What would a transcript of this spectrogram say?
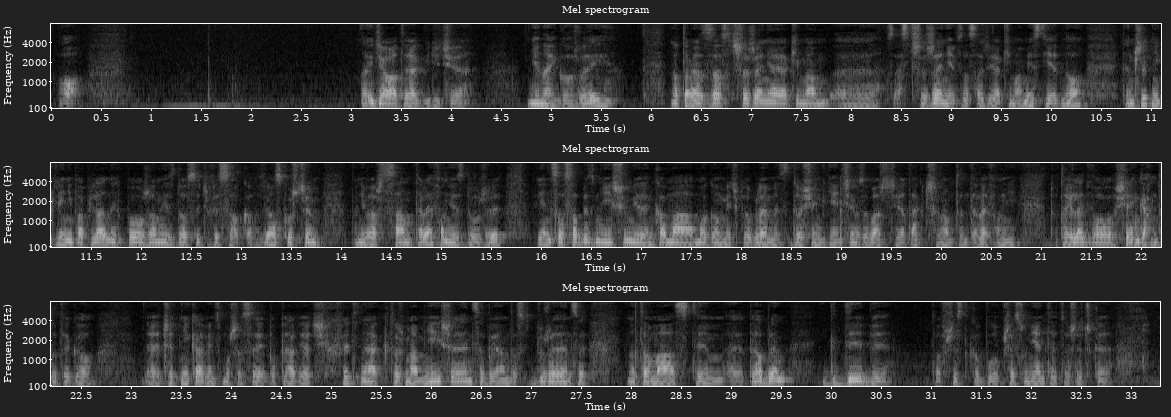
O. No i działa to, jak widzicie, nie najgorzej. Natomiast zastrzeżenia, jakie mam, e, zastrzeżenie w zasadzie, jakie mam, jest jedno. Ten czytnik linii papilarnych położony jest dosyć wysoko. W związku z czym, ponieważ sam telefon jest duży, więc osoby z mniejszymi rękoma mogą mieć problemy z dosięgnięciem. Zobaczcie, ja tak trzymam ten telefon i tutaj ledwo sięgam do tego e, czytnika, więc muszę sobie poprawiać chwyt. No jak ktoś ma mniejsze ręce, bo ja mam dosyć duże ręce, no to ma z tym e, problem. Gdyby to wszystko było przesunięte troszeczkę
